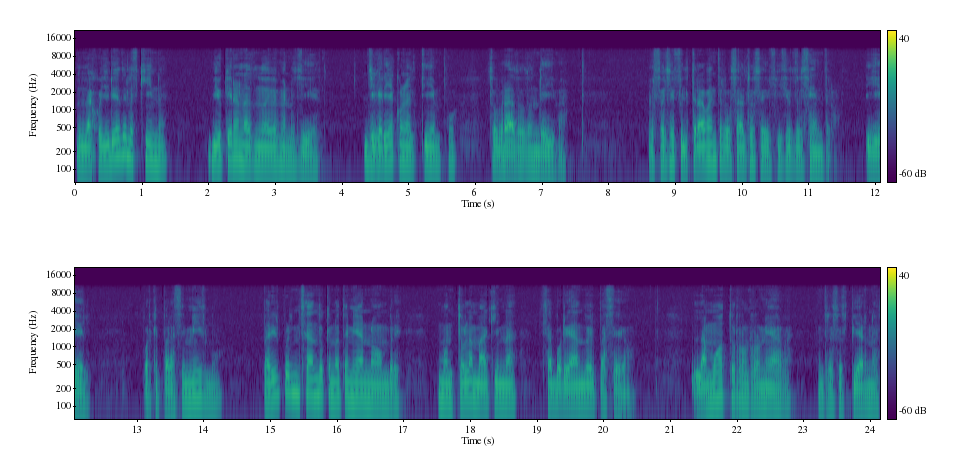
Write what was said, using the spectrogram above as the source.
la joyería de la esquina Vio que eran las nueve menos diez. Llegaría con el tiempo sobrado donde iba. El sol se filtraba entre los altos edificios del centro, y él, porque para sí mismo, para ir pensando que no tenía nombre, montó la máquina saboreando el paseo. La moto ronroneaba entre sus piernas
